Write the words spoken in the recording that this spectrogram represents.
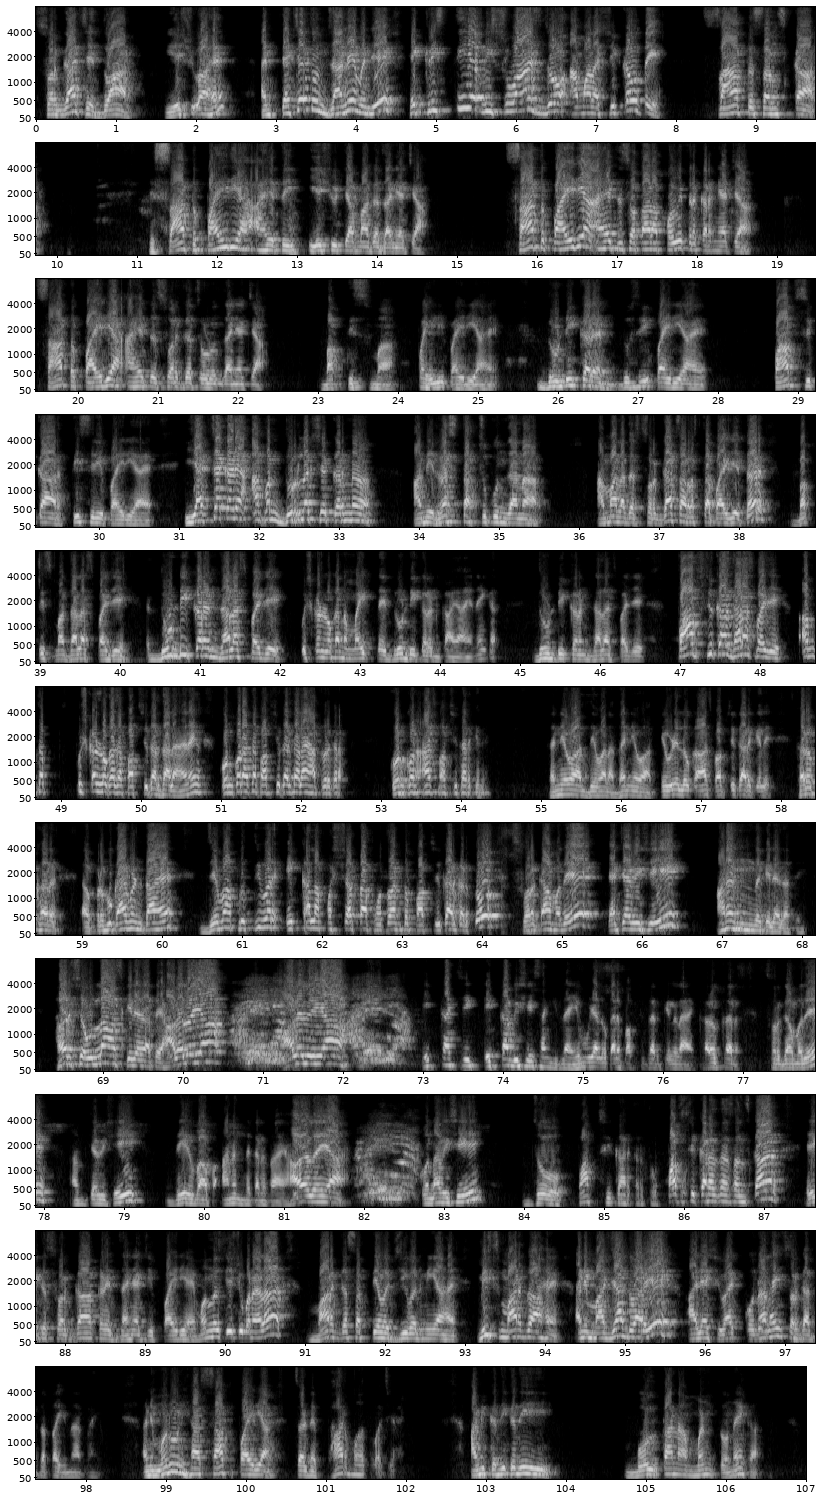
स्वर्गाचे द्वार येशू आहे आणि त्याच्यातून जाणे म्हणजे हे ख्रिस्तीय विश्वास जो आम्हाला शिकवते सात संस्कार. हे सात पायऱ्या आहेत येशूच्या मागे जाण्याच्या. सात पायऱ्या आहेत स्वतःला पवित्र करण्याच्या. सात पायऱ्या आहेत स्वर्ग सोडून जाण्याच्या. बाप्तिस्मा पहिली पायरी आहे. दृढीकरण दुसरी पायरी आहे. पाप स्वीकार तिसरी पायरी आहे. याच्याकडे आपण दुर्लक्ष करणं आम्ही रस्ता चुकून जाणार. आम्हाला जर स्वर्गाचा रस्ता पाहिजे तर बाप्तिस्मा झालाच पाहिजे. दृढीकरण झालाच पाहिजे. पुष्कळ लोकांना माहीत नाही दृढीकरण काय आहे नाही का? दृढीकरण झालाच पाहिजे. पाप स्वीकार झालाच पाहिजे. आमचा पुष्कळ लोकांचा पाप स्वीकार झाला आहे नाही कोण कोणाचा पाप स्वीकार झाला आहे? हातवर करा. कोण कोण आज पाप स्वीकार केले? धन्यवाद देवाला धन्यवाद. एवढे लोक आज पाप स्वीकार केले. खरोखर प्रभू काय म्हणत आहे जेव्हा पृथ्वीवर एकाला पश्चाताप होतो आणि तो पाप स्वीकार करतो स्वर्गामध्ये त्याच्याविषयी आनंद केल्या जाते. हर्ष उल्हास केल्या जाते. हालेलुया. हालेलुया. एकाची एका विषयी सांगितलाय एवढ्या लोकांना पाप स्वीकार केलेला आहे. खरोखर स्वर्गामध्ये आमच्याविषयी देवबाप आनंद करत आहे. हालेलुया कोणाविषयी? जो पाप स्वीकार करतो. पाप स्वीकाराचा संस्कार एक स्वर्गाकडे जाण्याची पायरी आहे. म्हणूनच येशू म्हणाला मार्ग सत्य व जीवन मी आहे. मीच मार्ग आहे. आणि माझ्याद्वारे आल्याशिवाय कोणालाही स्वर्गात जाता येणार नाही. आणि म्हणून ह्या सात पायऱ्या चढणे फार महत्त्वाचे आहे. आम्ही कधी कधी बोलताना म्हणतो नाही का?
